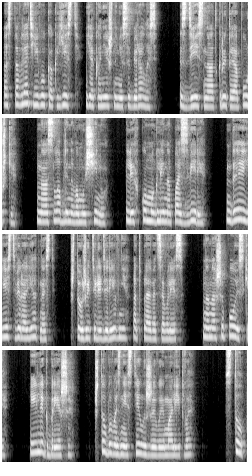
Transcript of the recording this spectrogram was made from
Оставлять его как есть я, конечно, не собиралась. Здесь, на открытой опушке, на ослабленного мужчину, легко могли напасть звери, да и есть вероятность, что жители деревни отправятся в лес на наши поиски или к бреши, чтобы вознести лживые молитвы. Стоп!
